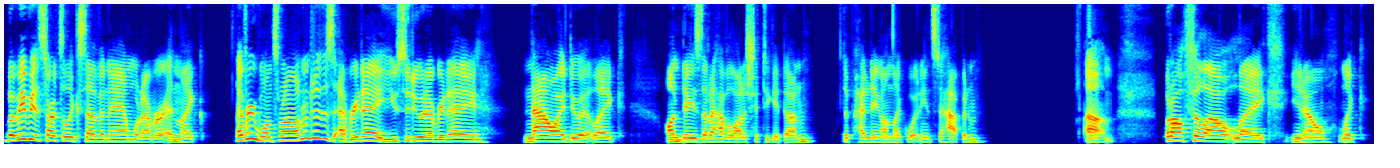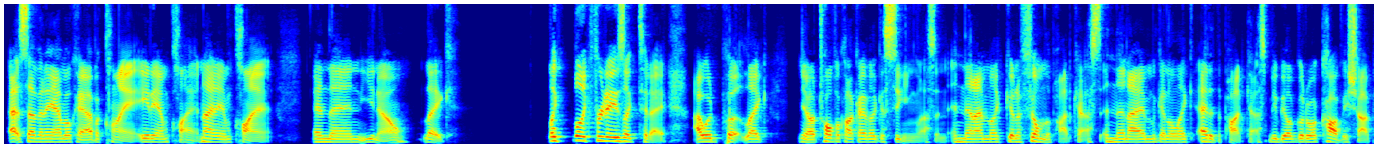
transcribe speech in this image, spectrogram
But maybe it starts at like 7 a.m., whatever. And like every once in a while, I don't do this every day. I used to do it every day. Now I do it like on days that I have a lot of shit to get done, depending on like what needs to happen. Um, but I'll fill out like, you know, like at 7 a.m., okay, I have a client, 8 a.m. client, 9 a.m. client. And then, you know, like, like, like for days like today, I would put like, you know, 12 o'clock, I have like a singing lesson. And then I'm like going to film the podcast. And then I'm going to like edit the podcast. Maybe I'll go to a coffee shop.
